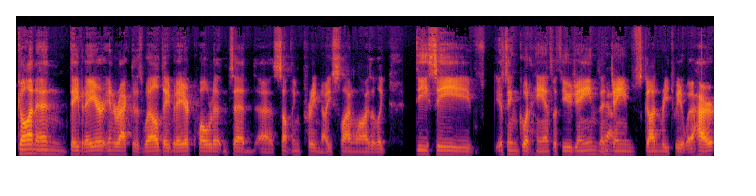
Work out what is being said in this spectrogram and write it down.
Gunn and David Ayer interacted as well. David Ayer quoted and said uh, something pretty nice along the lines of like DC is in good hands with you, James, and Yeah. James Gunn retweeted with a heart.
